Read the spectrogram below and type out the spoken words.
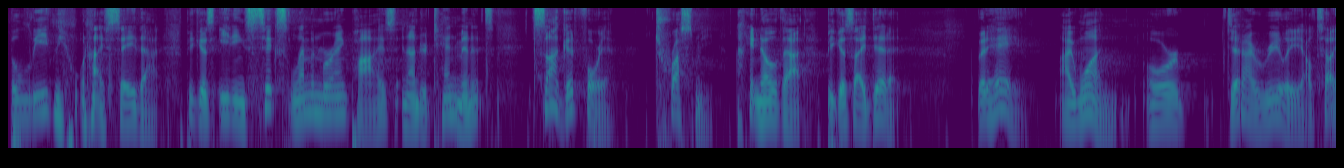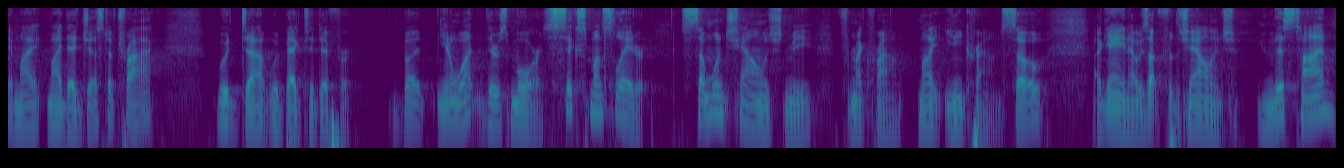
believe me when I say that, because eating six lemon meringue pies in under 10 minutes, it's not good for you. Trust me, I know that because I did it. But hey, I won. Or did I really? I'll tell you, my, my digestive tract would, uh, would beg to differ. But you know what? There's more. Six months later, someone challenged me for my crown, my eating crown. So again, I was up for the challenge. And this time,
